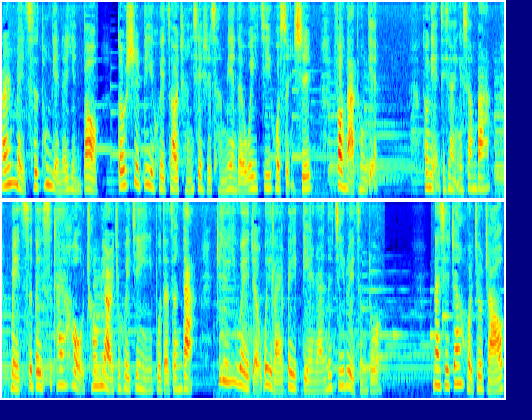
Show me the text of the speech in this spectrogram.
而每次痛点的引爆，都势必会造成现实层面的危机或损失，放大痛点。痛点就像一个伤疤，每次被撕开后，创面就会进一步的增大，这就意味着未来被点燃的几率增多。那些沾火就着、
